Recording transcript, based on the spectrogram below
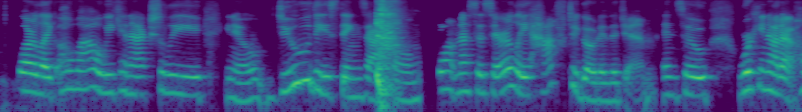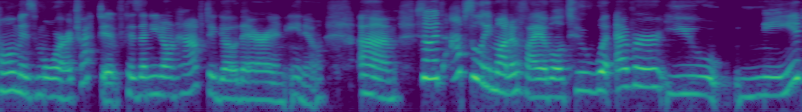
people are like, oh, wow, we can actually, you know, do these things at home don't necessarily have to go to the gym. And so working out at home is more attractive because then you don't have to go there and, you know, um, so it's absolutely modifiable to whatever you need.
